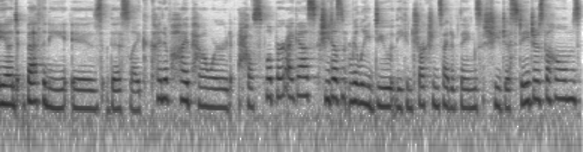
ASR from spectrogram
And Bethany is this like kind of high high-powered house flipper, I guess. She doesn't really do the construction side of things. She just stages the homes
